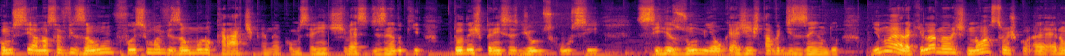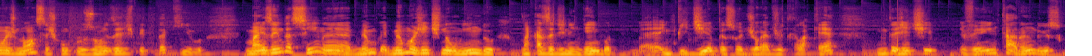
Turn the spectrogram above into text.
como se a nossa visão fosse uma visão monocrática, né? Como se a gente estivesse dizendo que toda a experiência de old school se, se resume ao que a gente estava dizendo. E não era, aquilo eram as, nossas, eram as nossas conclusões a respeito daquilo. Mas ainda assim, né? Mesmo, mesmo a gente não indo na casa de ninguém é, impedir a pessoa de jogar do jeito que ela quer, muita gente veio encarando isso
